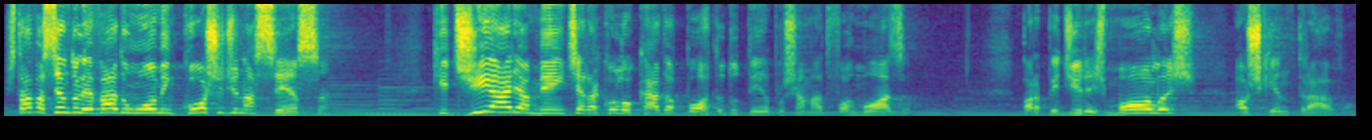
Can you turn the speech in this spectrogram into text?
Estava sendo levado um homem coxo de nascença que diariamente era colocado à porta do templo chamado Formosa, para pedir esmolas aos que entravam.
